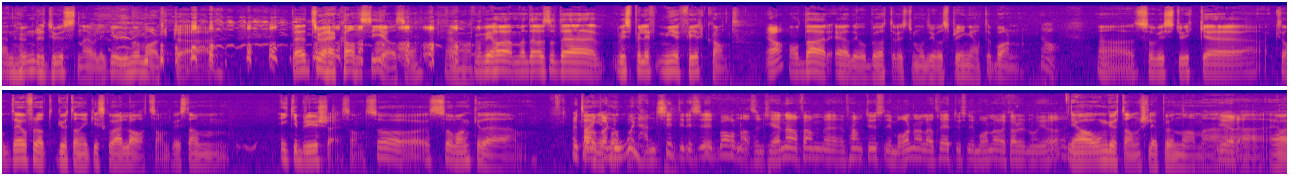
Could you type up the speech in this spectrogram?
En 100 000 er vel ikke unormalt. eh. Det tror jeg jeg kan si, altså. Ja. Vi, har, men det, altså det, vi spiller mye firkant, Ja. og der er det jo bøter hvis du må drive og springe etter barn. ja. Uh, Så hvis du ikke, ikke sant? Det er jo for at guttene ikke skal være late. Hvis de ikke bryr seg, sant? Så, så vanker det Men tar dere noen hensyn til disse barna som tjener fem- 5000 i måneden eller 3000 i måneden, eller hva det nå gjør? Ja, ungguttene slipper unna med Gjør det? Ja,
